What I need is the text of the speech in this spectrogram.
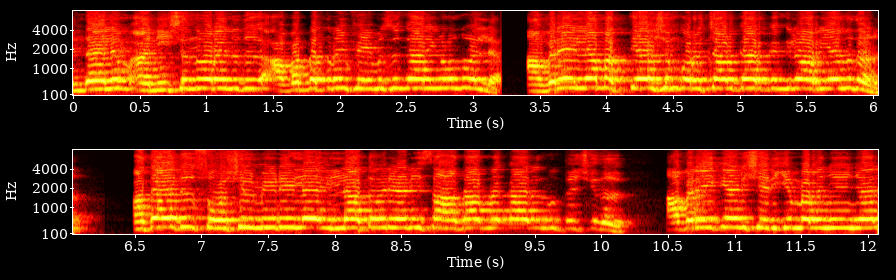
എന്തായാലും അനീഷ് എന്ന് പറയുന്നത് അവരുടെ അത്രയും ഫേമസും കാര്യങ്ങളൊന്നും അല്ല. അവരെ എല്ലാം അത്യാവശ്യം കുറച്ച് ആൾക്കാർക്കെങ്കിലും അറിയാവുന്നതാണ്. അതായത് സോഷ്യൽ മീഡിയയിൽ ഇല്ലാത്തവരെയാണ് ഈ സാധാരണക്കാരെന്ന് ഉദ്ദേശിക്കുന്നത്. അവരെയൊക്കെയാണ് ശരിക്കും പറഞ്ഞു കഴിഞ്ഞാൽ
